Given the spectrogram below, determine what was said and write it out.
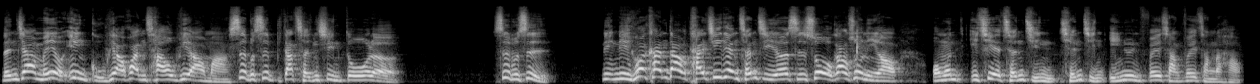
人家没有印股票换钞票嘛，是不是比较诚信多了？是不是？你你会看到台积电曾几何时说，我告诉你哦，我们一切前景前景营运非常非常的好，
